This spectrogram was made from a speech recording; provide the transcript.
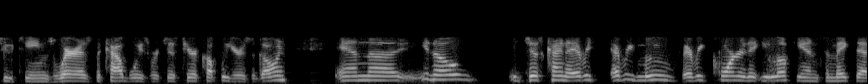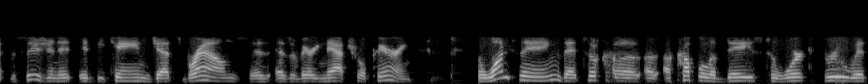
two teams. Whereas the Cowboys were just here a couple years ago, and and uh, you know just kind of every every move, every corner that you look in to make that decision, it, it became Jets Browns as, as a very natural pairing. The one thing that took a, a, a couple of days to work through with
